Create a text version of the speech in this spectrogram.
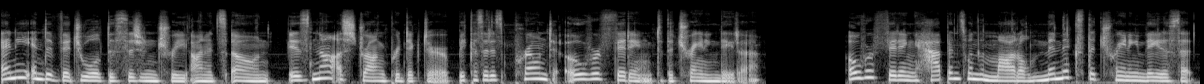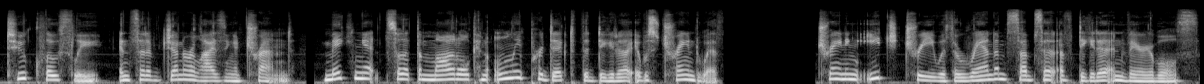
Any individual decision tree on its own is not a strong predictor because it is prone to overfitting to the training data. Overfitting happens when the model mimics the training dataset too closely instead of generalizing a trend, making it so that the model can only predict the data it was trained with. Training each tree with a random subset of data and variables,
